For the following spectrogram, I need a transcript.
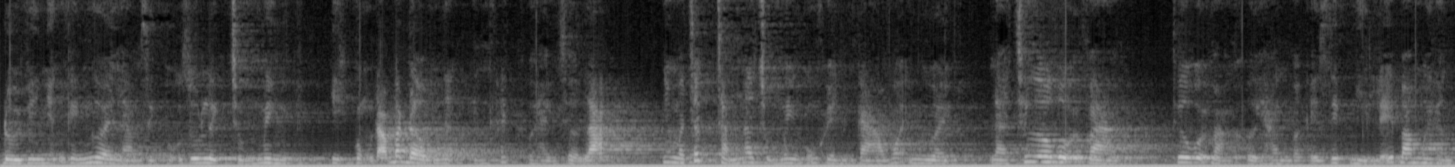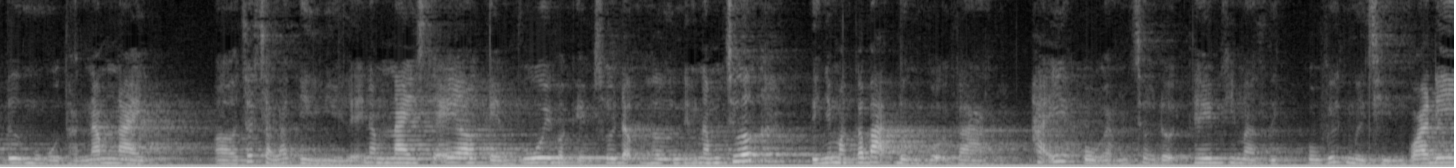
Đối với những cái người làm dịch vụ du lịch chúng mình thì cũng đã bắt đầu nhận hành khách khởi hành trở lại. Nhưng mà chắc chắn là chúng mình cũng khuyến cáo mọi người là chưa vội vàng, chưa vội vàng khởi hành vào cái dịp nghỉ lễ 30 tháng 4 mùng 1 tháng 5 này uh, chắc chắn là kỳ nghỉ lễ năm nay sẽ ờ, kém vui và kém sôi động hơn những năm trước. Thế nhưng mà các bạn đừng vội vàng hãy cố gắng chờ đợi thêm khi mà dịch Covid-19 qua đi.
